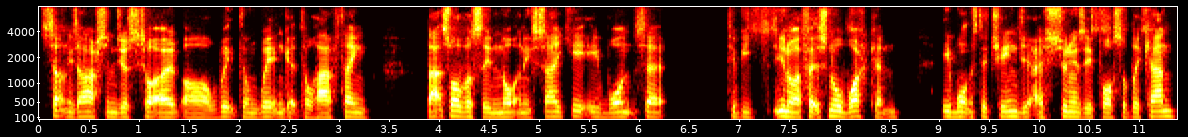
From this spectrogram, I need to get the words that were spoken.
sit on his arse and just sort of oh wait and wait and get till half time. That's obviously not in his psyche. He wants it to be, you know, if it's not working, he wants to change it as soon as he possibly can.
